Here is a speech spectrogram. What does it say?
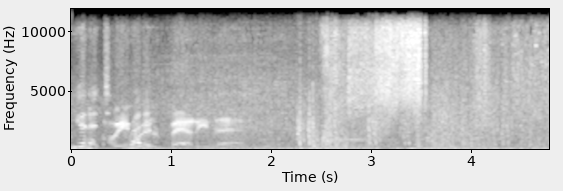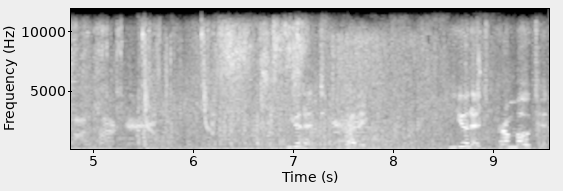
Unit We ready. will bury them. Unit ready. Unit promoted.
